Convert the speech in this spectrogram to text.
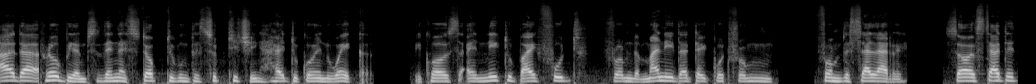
other problems, then I stopped doing the soup kitchen. I had to go and work because I need to buy food from the money that I got from from the salary. So I started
